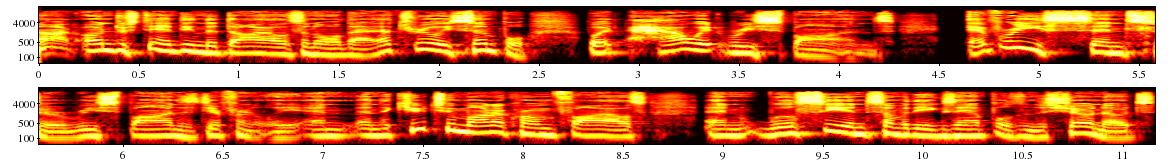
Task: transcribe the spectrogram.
not understanding the dials and all that. That's really simple, but how it responds. Every sensor responds differently, and and the Q2 monochrome files, and we'll see in some of the examples in the show notes.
